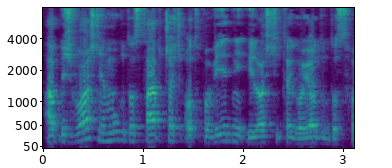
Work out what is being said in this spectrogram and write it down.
abyś właśnie mógł dostarczać odpowiednie ilości tego jodu do swojego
